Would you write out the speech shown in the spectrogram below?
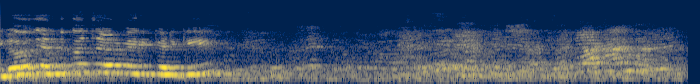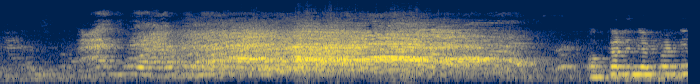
ఈరోజు ఎందుకు వచ్చారు మీరు ఇక్కడికి ఒక్కటి చెప్పండి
